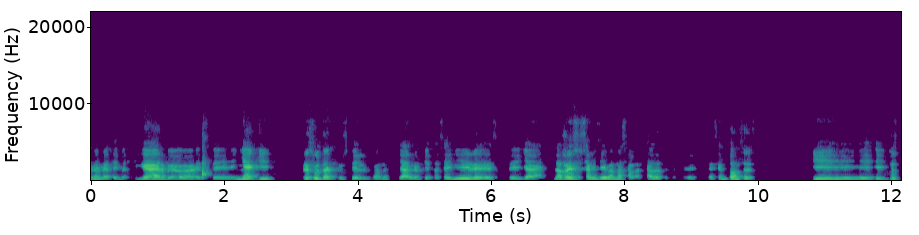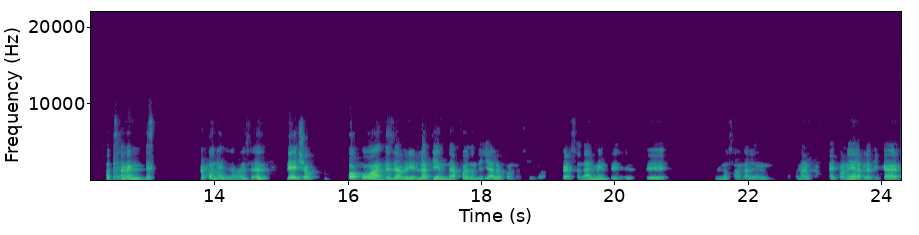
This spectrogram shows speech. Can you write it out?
me meto a investigar, veo a este Iñaki, resulta que, pues, que el- bueno, ya lo empiezo a seguir, este, ya las redes sociales ya iban más avanzadas en ese, en ese entonces, y, pues, o sea, me empecé con él, ¿no? De hecho, poco antes de abrir la tienda fue donde ya lo conocimos personalmente, este, fuimos a, una, tomar café con él, a platicar,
